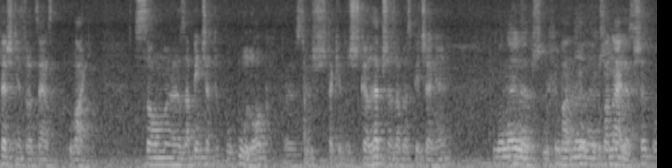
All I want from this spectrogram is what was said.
też nie zwracając uwagi. Są e, zapięcia typu ulok, to jest już takie troszeczkę lepsze zabezpieczenie. Chyba najlepszy. Chyba, chyba najlepsze, bo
